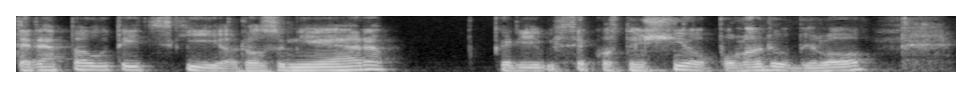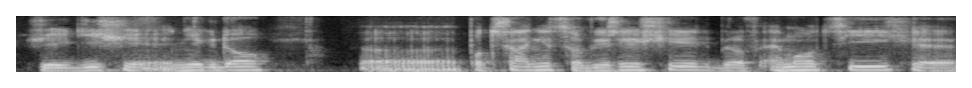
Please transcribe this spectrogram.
terapeutický rozměr, který jako z dnešního pohledu bylo, že když někdo Eh, potřeba něco vyřešit, byl v emocích, eh,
